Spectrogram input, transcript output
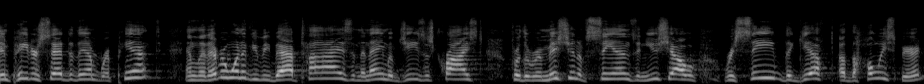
Then Peter said to them, Repent and let every one of you be baptized in the name of Jesus Christ for the remission of sins, and you shall receive the gift of the Holy Spirit.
